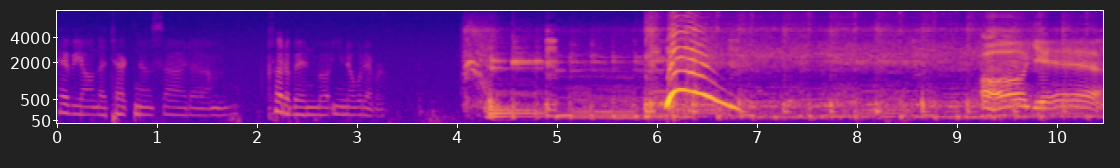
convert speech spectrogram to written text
heavy on the techno side. Um, could have been, but you know, whatever. Yeah.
